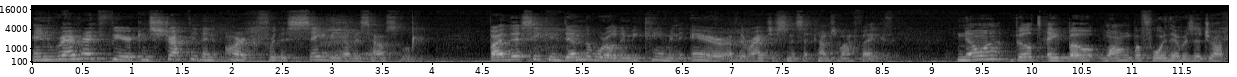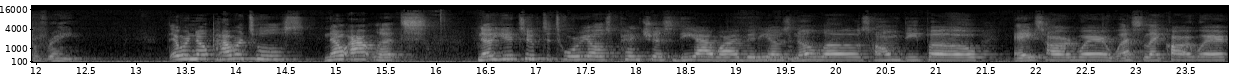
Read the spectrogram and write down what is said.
in reverent fear constructed an ark for the saving of his household. By this he condemned the world and became an heir of the righteousness that comes by faith. Noah built a boat long before there was a drop of rain. There were no power tools, no outlets, no YouTube tutorials, Pinterest, DIY videos, no Lowe's, Home Depot, Ace Hardware, Westlake Hardware.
